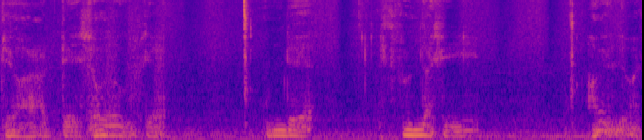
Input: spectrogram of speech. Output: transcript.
手を洗って消毒してほんでスプーン出しに励んでます。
